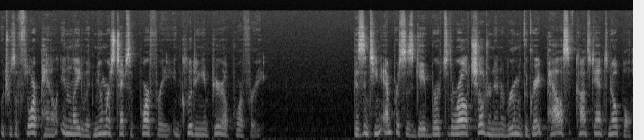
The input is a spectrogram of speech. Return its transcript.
which was a floor panel inlaid with numerous types of porphyry, including imperial porphyry. Byzantine empresses gave birth to the royal children in a room of the great palace of Constantinople,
